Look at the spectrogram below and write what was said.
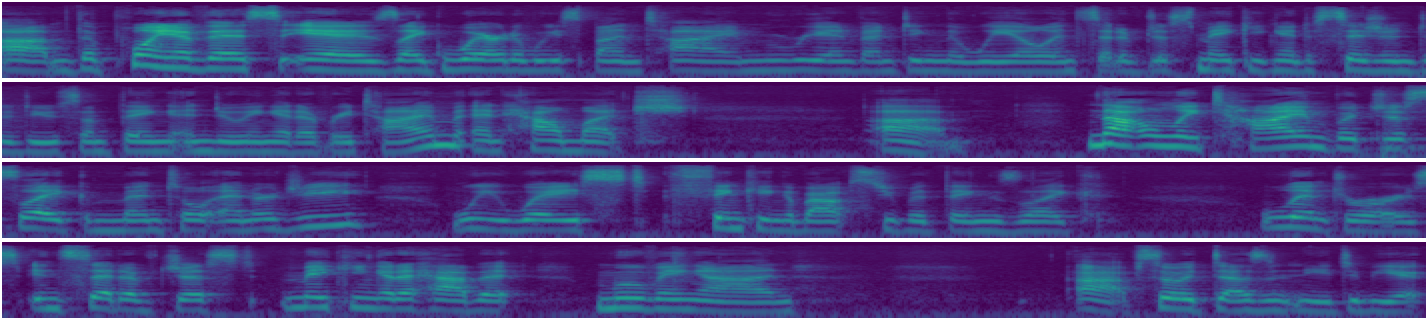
um, the point of this is like where do we spend time reinventing the wheel instead of just making a decision to do something and doing it every time, and how much, um, not only time but just like mental energy we waste thinking about stupid things like lint drawers instead of just making it a habit, moving on, so it doesn't need to be a,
